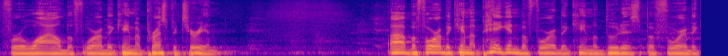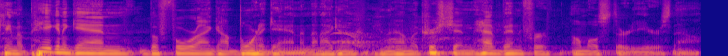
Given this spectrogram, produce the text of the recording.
for a while before I became a Presbyterian. Uh, before I became a pagan, before I became a Buddhist, before I became a pagan again, before I got born again, and then I got, you know, I'm a Christian, have been for almost 30 years now.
